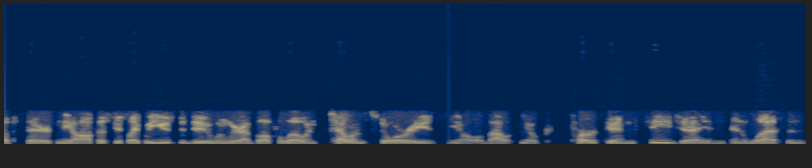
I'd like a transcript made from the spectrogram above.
upstairs in the office just like we used to do when we were at Buffalo and telling stories you know about you know And CJ and, and Wes. And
